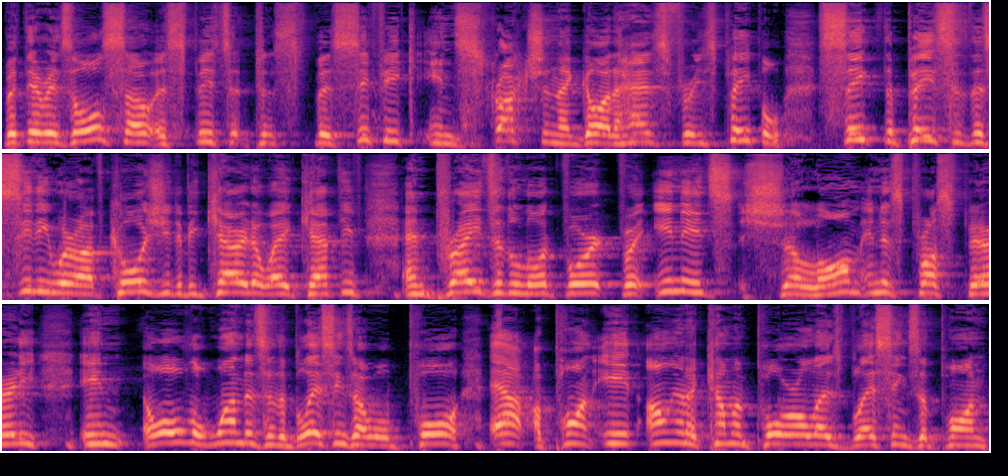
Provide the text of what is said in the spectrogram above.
but there is also a specific instruction that God has for His people. Seek the peace of the city where I've caused you to be carried away captive and pray to the Lord for it. For in its shalom, in its prosperity, in all the wonders of the blessings I will pour out upon it, I'm going to come and pour all those blessings upon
